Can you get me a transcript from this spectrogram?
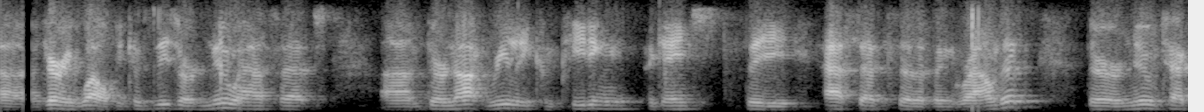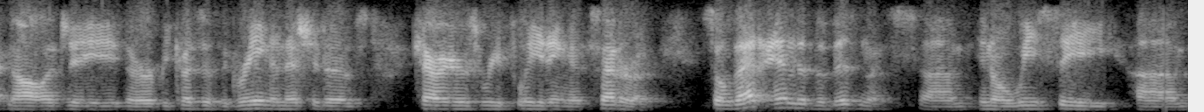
uh, very well because these are new assets. Um, they're not really competing against the assets that have been grounded. They're new technology. They're because of the green initiatives, carriers refleeting, et cetera. So that end of the business, um, you know, we see, um,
